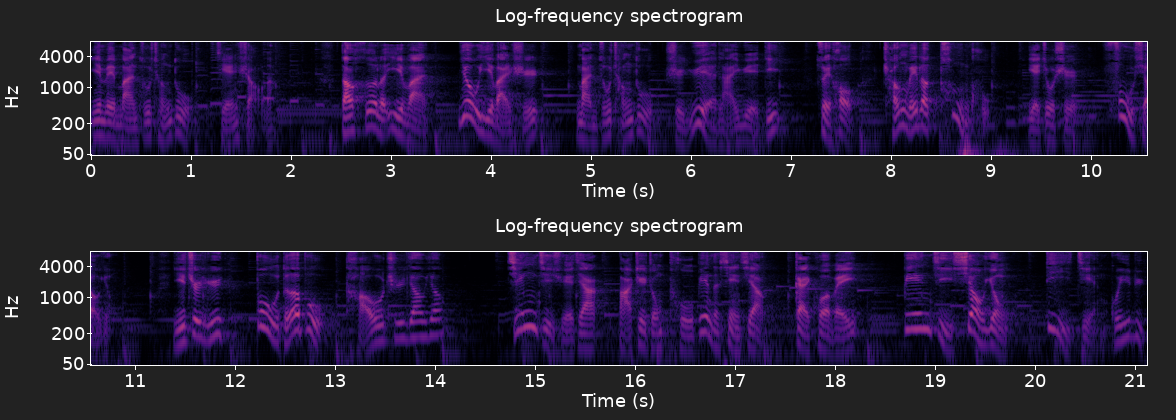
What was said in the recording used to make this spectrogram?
因为满足程度减少了。当喝了一碗又一碗时，满足程度是越来越低，最后成为了痛苦，也就是负效用，以至于不得不逃之夭夭。经济学家把这种普遍的现象概括为“边际效用递减规律”。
